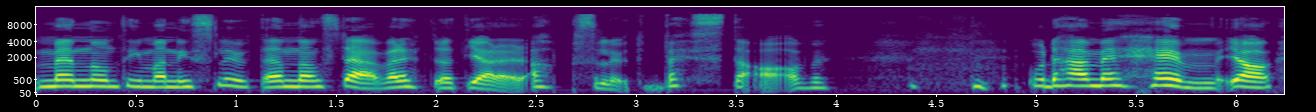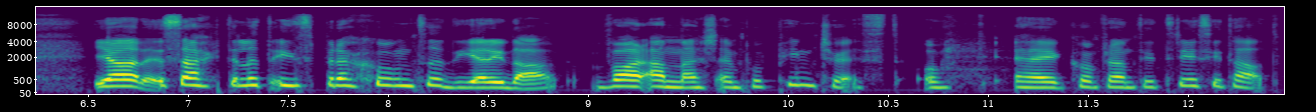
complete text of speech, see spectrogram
men någonting man i slutändan strävar efter att göra det absolut bästa av. Och det här med hem, ja, jag sökte lite inspiration tidigare idag, var annars än på Pinterest och eh, kom fram till tre citat.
